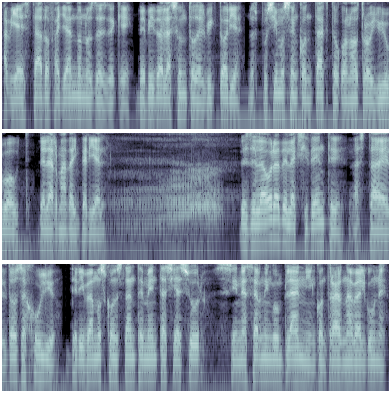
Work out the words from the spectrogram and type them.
había estado fallándonos desde que, debido al asunto del Victoria, nos pusimos en contacto con otro U-Boat de la Armada Imperial. Desde la hora del accidente hasta el 2 de julio, derivamos constantemente hacia el sur, sin hacer ningún plan ni encontrar nave alguna.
